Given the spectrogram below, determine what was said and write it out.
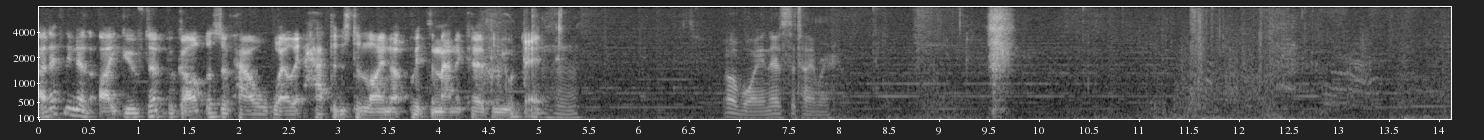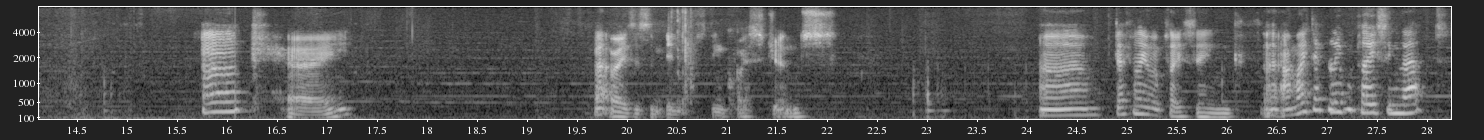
I definitely know that I goofed up, regardless of how well it happens to line up with the mana curve in your deck. Oh boy, and there's the timer. Okay. That raises some interesting questions. Um, definitely replacing. Uh, am I definitely replacing that?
